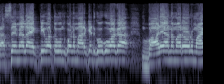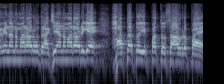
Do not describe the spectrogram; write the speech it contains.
ರಸ್ತೆ ಮೇಲೆ ಆ್ಯಕ್ಟಿವ ತೊಗೊಂಡ್ಕೊಂಡು ಮಾರ್ಕೆಟ್ಗೆ ಹೋಗುವಾಗ ಬಾಳೆಹಣ್ಣು ಮಾರೋರು, ಮಾವಿನ ಹಣ್ಣು ಮಾರೋರು, ದ್ರಾಕ್ಷಿ ಹಣ್ಣು ಮಾರೋರಿಗೆ ಹತ್ತತ್ತು, ಇಪ್ಪತ್ತು ಸಾವಿರ ರೂಪಾಯಿ,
